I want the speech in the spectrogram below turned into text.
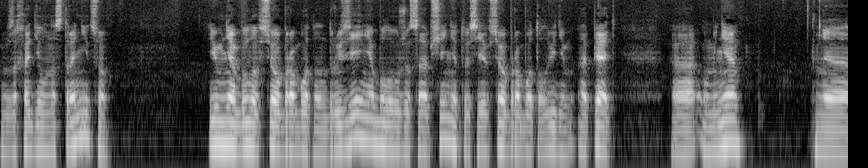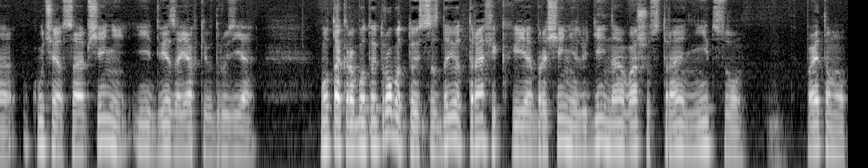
заходил на страницу, и у меня было все обработано. Друзей не было уже сообщения, то есть я все обработал. Видим, опять э, у меня э, куча сообщений и две заявки в друзья. Вот так работает робот, то есть создает трафик и обращение людей на вашу страницу. Поэтому,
